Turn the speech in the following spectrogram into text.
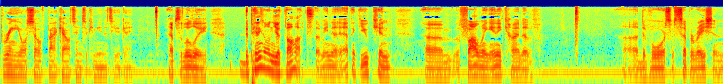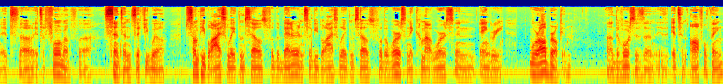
bring yourself back out into community again? Absolutely. Depending on your thoughts, I mean, I think you can, um, following any kind of uh, divorce or separation, it's uh, it's a form of uh, sentence, if you will. Some people isolate themselves for the better, and some people isolate themselves for the worse, and they come out worse and angry. We're all broken. Uh, divorce is, a, is, it's an awful thing,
